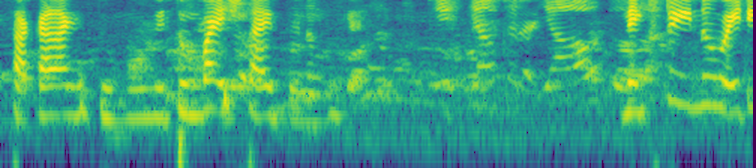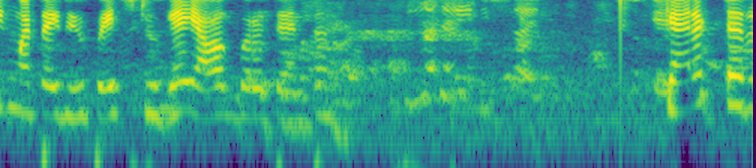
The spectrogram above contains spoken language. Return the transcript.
ಸಕ್ಕತ್ತಾಗಿತ್ತು ಮೂವಿ ತುಂಬಾ ಇಷ್ಟ ಆಯ್ತು ನಮ್ಗೆ. ಯಾವ ತರ ಯಾವ ನೆಕ್ಸ್ಟ್ ಇನ್ನು ವೈಟಿಂಗ್ ಮಾಡ್ತಾ ಇದೀವಿ ಪೇಜ್ ಟೂಗೆ ಯಾವಾಗ ಬರುತ್ತೆ ಅಂತ? ಸಿನಿಮಾದಲ್ಲಿ ಏನ್ ಇಷ್ಟ ಆಯ್ತು ಕ್ಯಾರೆಕ್ಟರ್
